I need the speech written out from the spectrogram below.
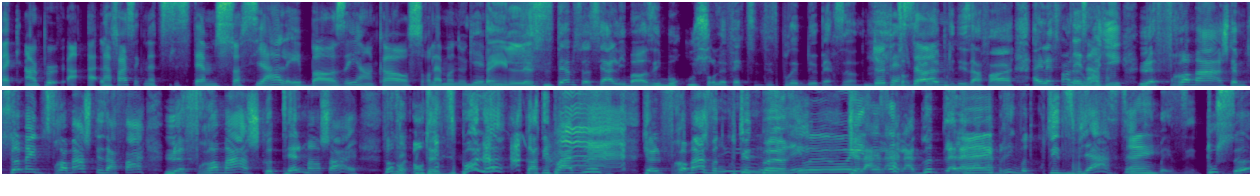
Fait un peu, l'affaire, c'est que notre système social est basé encore sur la monogamie. Ben, le système social est basé beaucoup sur le fait que tu es être deux personnes. Deux Tu regardes le personnes. prix des affaires. Hey, laisse faire Des le loyer. Le fromage. T'aimes-tu ça, même du fromage, tes affaires? Le fromage coûte tellement cher. Ça, on, on te le dit pas, là, quand t'es pas adulte, que le fromage va te coûter une beurrée, Oui, oui, oui, que la, goutte, la, la- brique va te coûter 10 piastres. Ben, tout ça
